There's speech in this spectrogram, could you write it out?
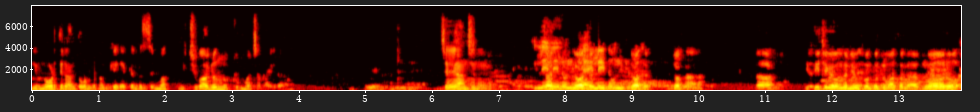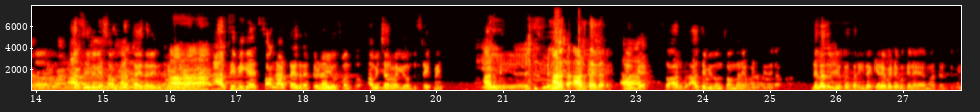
ನೀವು ನೋಡ್ತೀರಾ ಅಂತ ಒಂದು ನಂಬಿಕೆ ಇದೆ. ಯಾಕಂದ್ರೆ ಸಿನಿಮಾ ನಿಜವಾಗ್ಲೂ ತುಂಬಾ ಚೆನ್ನಾಗಿದೆ. ಜಯ ಆಂಜನೇಯ. ಇತ್ತೀಚೆಗೆ ಒಂದು ನ್ಯೂಸ್ ಬಂತು. ಧ್ರುವ ಧ್ರುವ ಅವರು ಆರ್ ಸಿ ಬಿಗೆ ಸಾಂಗ್ ಹಾಡ್ತಾ ಇದ್ದಾರೆ ಅಂತ ಹಾ, ಹಾ, ಹಾ. ಆರ್ ಸಿ ಬಿಗೆ ಸಾಂಗ್ ಹಾಡ್ತಾ ಇದ್ದಾರೆ ಅಂತ ಹೇಳಿ ನ್ಯೂಸ್ ಬಂತು. ಆ ವಿಚಾರವಾಗಿ ಒಂದು ಸ್ಟೇಟ್ಮೆಂಟ್ ಆಡ್ತಾ ಇದ್ದಾರೆ. Okay. So R R C ಬಿದು ಒಂದು ಸಾಂಗ್ ನೀವು ಹಾಡ್ತಿದ್ದೀರಾ? ಇದೆಲ್ಲದ್ರ ಜೊತೆ ಸರ್, ಇದೇ ಕೆರೆಬೇಟೆ ಬಗ್ಗೆನೇ ಮಾತಾಡ್ತೀವಿ.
